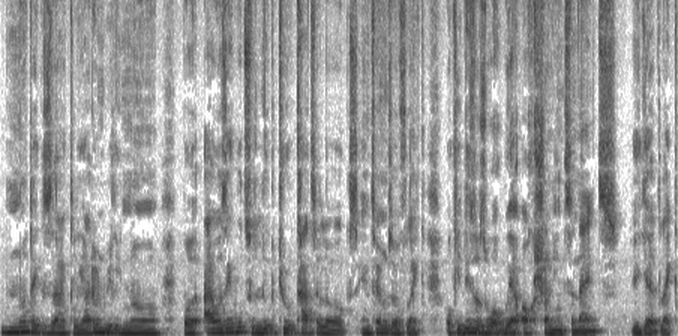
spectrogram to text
Not exactly. I don't really know, but I was able to look through catalogs in terms of like, okay, this is what we are auctioning tonight. You get like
